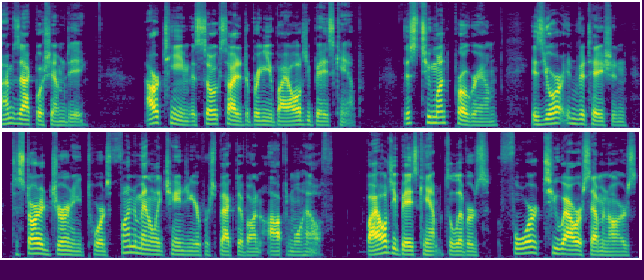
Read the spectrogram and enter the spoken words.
I'm Zach Bush, MD. Our team is so excited to bring you Biology Base Camp. This two-month program is your invitation to start a journey towards fundamentally changing your perspective on optimal health. Biology Base Camp delivers four two-hour seminars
